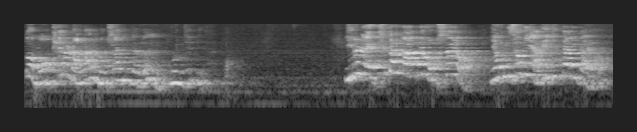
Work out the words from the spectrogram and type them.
또 목회를 안 하는 목사님들은 문제입니다. 이런 애틋한 마음이 없어요. 영성이 약해진다니까요.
